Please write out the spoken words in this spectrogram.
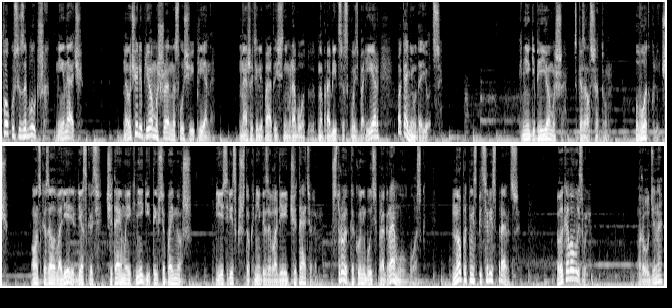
Фокусы заблудших, не иначе. Научили приемыша на случай плена. Наши телепаты с ним работают, но пробиться сквозь барьер пока не удается. «Книги приемыша», — сказал Шатун. «Вот ключ». Он сказал Валере, дескать, читай мои книги, ты все поймешь. Есть риск, что книга завладеет читателем, встроит какую-нибудь программу в мозг. Но опытный специалист справится. Вы кого вызвали? Рудина.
